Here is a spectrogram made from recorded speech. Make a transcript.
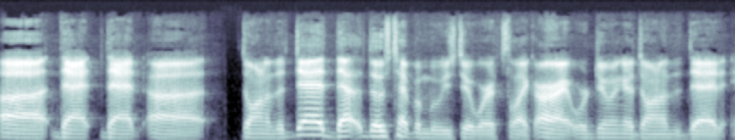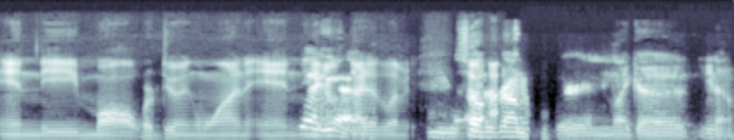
uh, that that uh, Dawn of the Dead, that those type of movies do, where it's like, all right, we're doing a Dawn of the Dead in the mall, we're doing one in Yeah, you know, yeah. Night of the Living. And So, underground bunker and like a you know,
